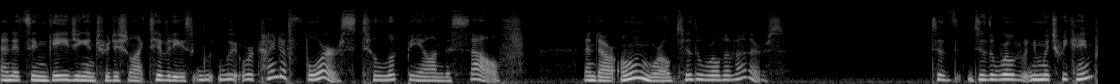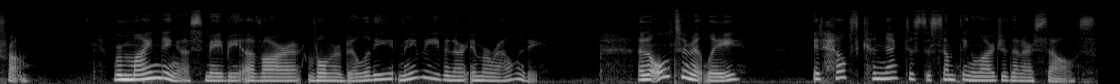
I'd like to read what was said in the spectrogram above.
and it's engaging in traditional activities, we, we're kind of forced to look beyond the self and our own world to the world of others, to, to the world in which we came from, reminding us maybe of our vulnerability, maybe even our immorality. And ultimately, it helps connect us to something larger than ourselves.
